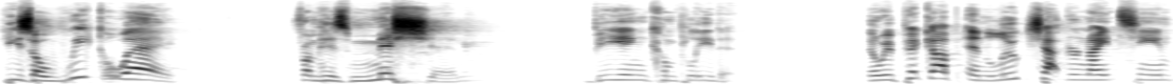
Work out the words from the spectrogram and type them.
He's a week away from his mission being completed. Then we pick up in Luke chapter 19.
